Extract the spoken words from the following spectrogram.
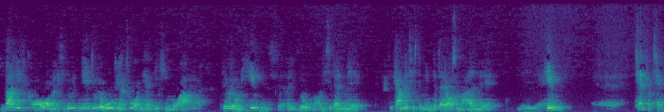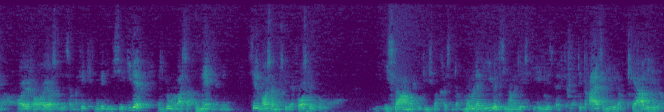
de var lidt grovere. Man kan sige, det var, det var jo Odin og Thor, den her vikingmoral. Og det var jo en hævnens øh, religion. Og lige sådan med det gamle testamente, der er også meget med, med øh, hævn. Øh, tand for tand og øje for øje osv. Så, videre. så man kan ikke nødvendigvis sige, at de der religioner var så humane, men selvom også der måske været forskel på islam og buddhisme og kristendom, må man alligevel sige, når man læser de hellige skrifter, at det drejer sig alligevel om kærlighed, og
